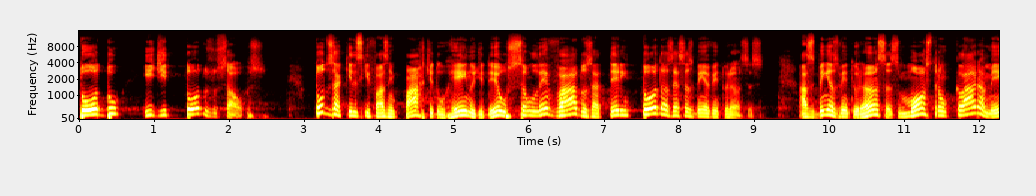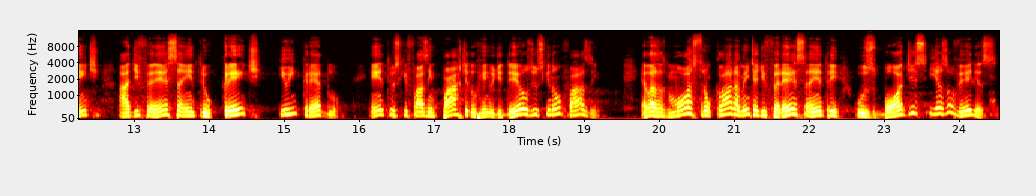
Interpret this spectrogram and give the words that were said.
todo e de todos os salvos. Todos aqueles que fazem parte do reino de Deus são levados a terem todas essas bem-aventuranças. As bem-aventuranças mostram claramente a diferença entre o crente e o incrédulo, entre os que fazem parte do reino de Deus e os que não fazem. Elas mostram claramente a diferença entre os bodes e as ovelhas,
